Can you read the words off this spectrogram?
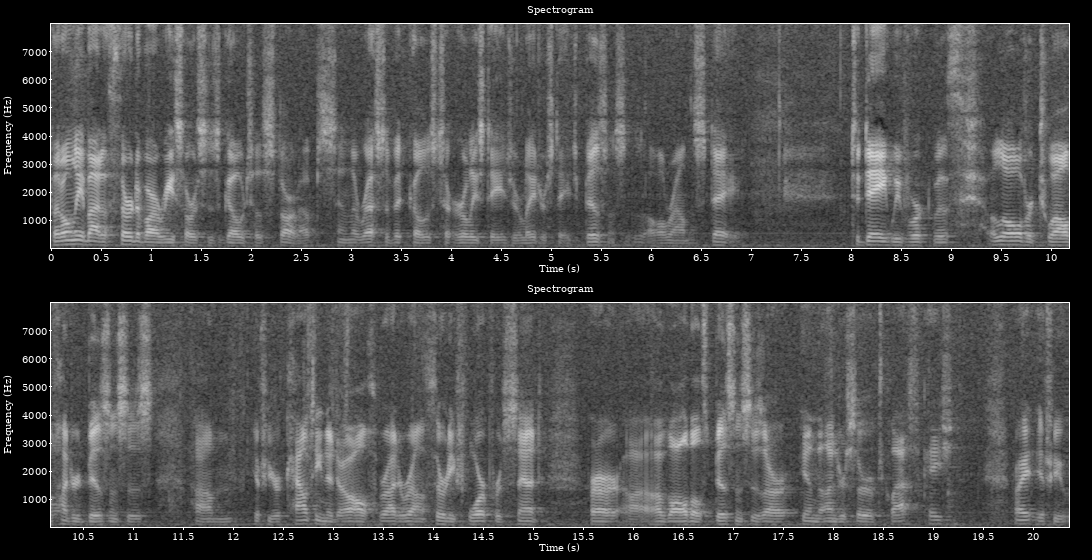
but only about a third of our resources go to startups, and the rest of it goes to early stage or later stage businesses all around the state. To date, we've worked with a little over 1,200 businesses. Um, If you're counting it all, right around 34% are, uh, of all those businesses are in the underserved classification, right? If you,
